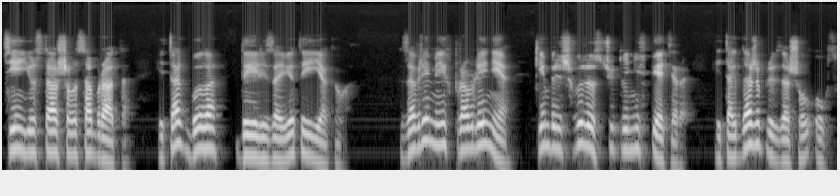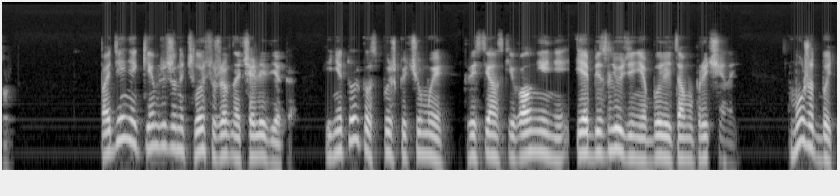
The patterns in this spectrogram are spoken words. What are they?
тенью старшего собрата, и так было до Елизаветы и Якова. За время их правления Кембридж вырос чуть ли не в пятеро и тогда же превзошел Оксфорд. Падение Кембриджа началось уже в начале века, и не только вспышка чумы, крестьянские волнения и обезлюдение были тому причиной. Может быть,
